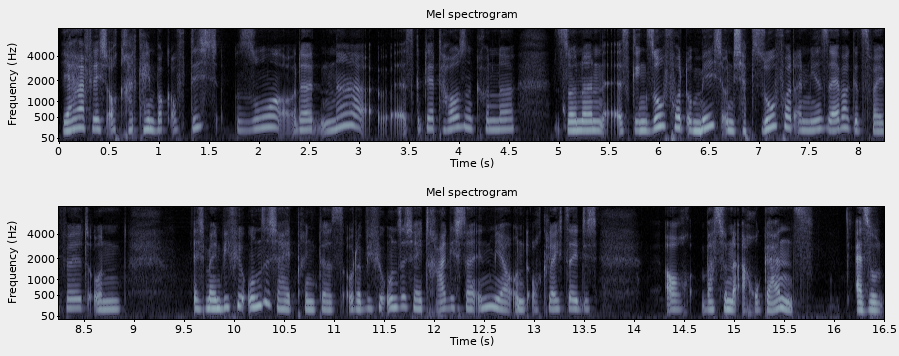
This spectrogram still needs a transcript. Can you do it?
ja, vielleicht auch gerade keinen Bock auf dich, so oder ne, es gibt ja tausend Gründe, sondern es ging sofort um mich und ich habe sofort an mir selber gezweifelt und ich meine, wie viel Unsicherheit bringt das oder wie viel Unsicherheit trage ich da in mir und auch gleichzeitig auch was für eine Arroganz. Also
